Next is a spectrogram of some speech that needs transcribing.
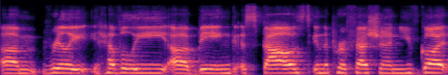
um, really heavily uh, being espoused in the profession. You've got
